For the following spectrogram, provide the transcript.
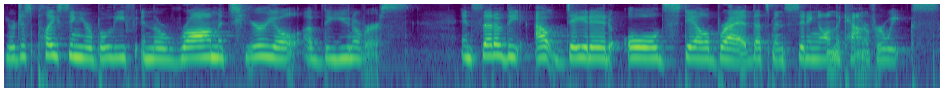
You're just placing your belief in the raw material of the universe instead of the outdated, old, stale bread that's been sitting on the counter for weeks.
